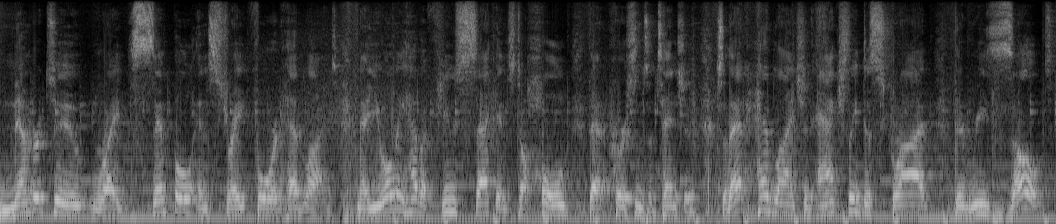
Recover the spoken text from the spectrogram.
Number two write simple and straightforward headlines headlines. Now you only have a few seconds to hold that person's attention. So that headline should actually describe the result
